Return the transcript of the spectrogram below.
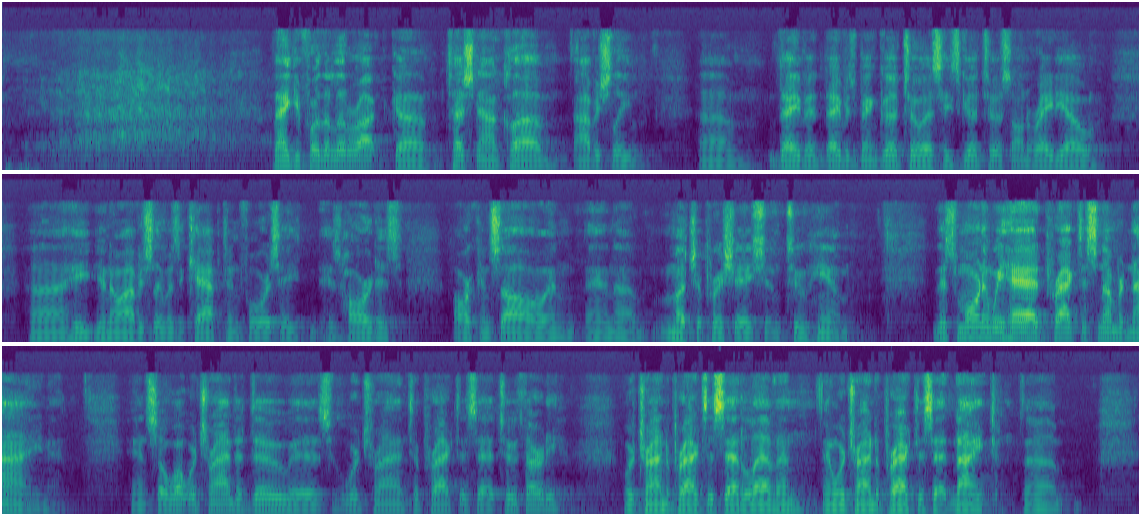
Thank you for the Little Rock uh, Touchdown Club. Obviously, um, David. David's been good to us. He's good to us on the radio. Uh, he, you know, obviously was a captain for us. He, his heart is Arkansas, and and uh, much appreciation to him. This morning we had practice number nine, and so what we're trying to do is we're trying to practice at two thirty we're trying to practice at 11, and we're trying to practice at night. Uh,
